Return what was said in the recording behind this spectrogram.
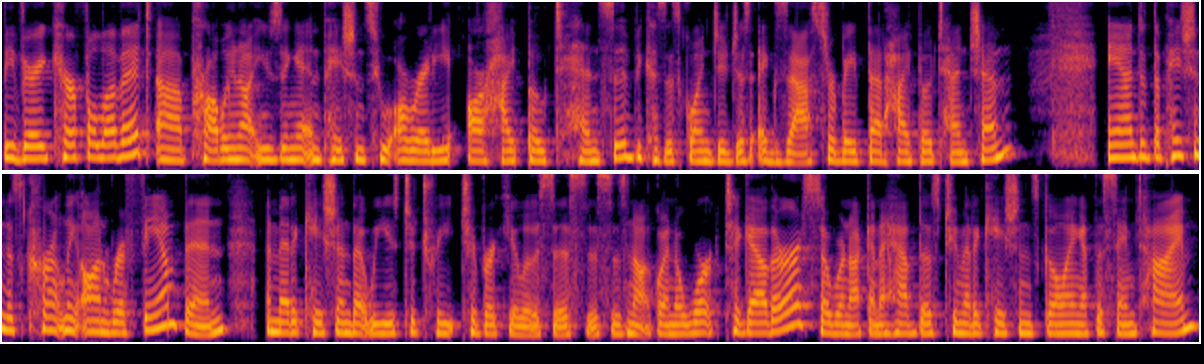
Be very careful of it. Uh, probably not using it in patients who already are hypotensive because it's going to just exacerbate that hypotension. And the patient is currently on rifampin, a medication that we use to treat tuberculosis. This is not going to work together, so we're not going to have those two medications going at the same time.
